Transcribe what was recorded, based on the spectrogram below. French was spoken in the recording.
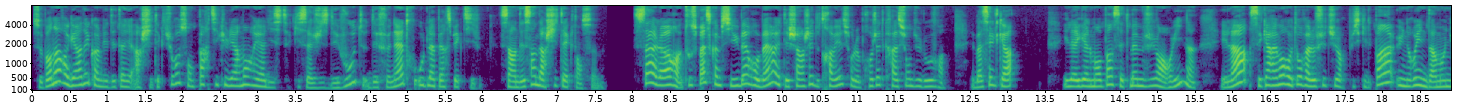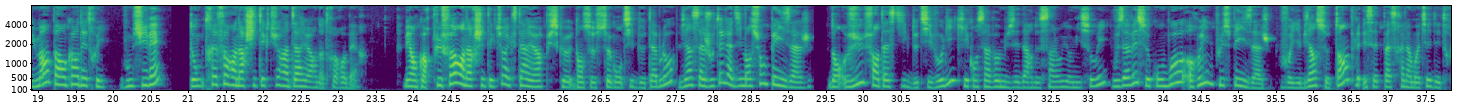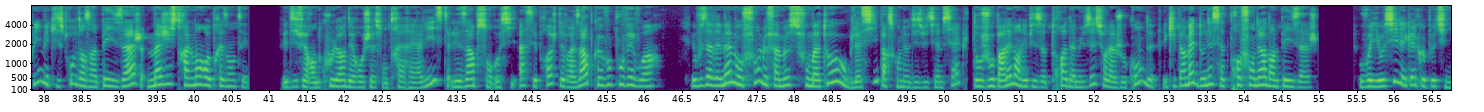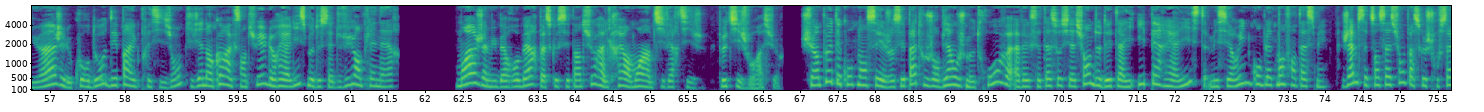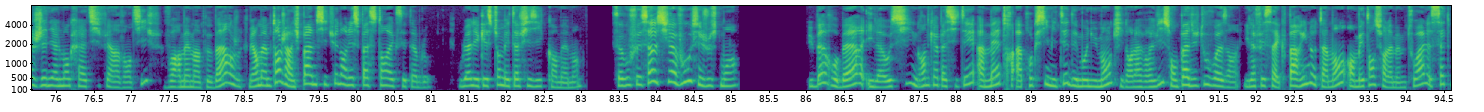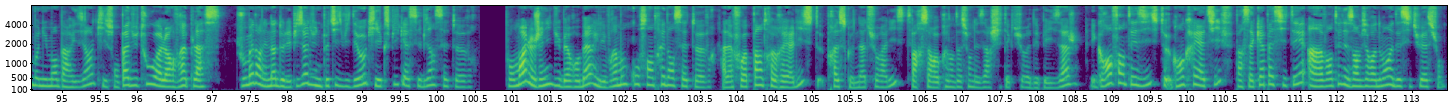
Cependant, regardez comme les détails architecturaux sont particulièrement réalistes, qu'il s'agisse des voûtes, des fenêtres ou de la perspective. C'est un dessin d'architecte en somme. Ça alors, tout se passe comme si Hubert Robert était chargé de travailler sur le projet de création du Louvre. Et eh bah ben, c'est le cas. Il a également peint cette même vue en ruine, et là, c'est carrément retour vers le futur, puisqu'il peint une ruine d'un monument pas encore détruit. Vous me suivez? Donc très fort en architecture intérieure, notre Robert. Mais encore plus fort en architecture extérieure, puisque dans ce second type de tableau vient s'ajouter la dimension paysage. Dans Vue fantastique de Tivoli, qui est conservé au musée d'art de Saint-Louis au Missouri, vous avez ce combo ruine plus paysage. Vous voyez bien ce temple et cette passerelle à moitié détruite, mais qui se trouve dans un paysage magistralement représenté. Les différentes couleurs des rochers sont très réalistes, les arbres sont aussi assez proches des vrais arbres que vous pouvez voir. Et vous avez même au fond le fameux sfumato ou glacis, parce qu'on est au XVIIIe siècle, dont je vous parlais dans l'épisode 3 d'Amusé sur la Joconde, et qui permet de donner cette profondeur dans le paysage. Vous voyez aussi les quelques petits nuages et le cours d'eau dépeints avec précision, qui viennent encore accentuer le réalisme de cette vue en plein air. Moi, j'aime Hubert Robert parce que ses peintures, elles créent en moi un petit vertige. Petit, je vous rassure. Je suis un peu décontenancée, je sais pas toujours bien où je me trouve avec cette association de détails hyper réalistes, mais ces ruines complètement fantasmées. J'aime cette sensation parce que je trouve ça génialement créatif et inventif, voire même un peu barge, mais en même temps j'arrive pas à me situer dans l'espace-temps avec ces tableaux. Ou là les questions métaphysiques quand même. Hein. Ça vous fait ça aussi à vous ou c'est juste moi? Hubert Robert, il a aussi une grande capacité à mettre à proximité des monuments qui dans la vraie vie sont pas du tout voisins. Il a fait ça avec Paris notamment, en mettant sur la même toile sept monuments parisiens qui sont pas du tout à leur vraie place. Je vous mets dans les notes de l'épisode une petite vidéo qui explique assez bien cette œuvre. Pour moi, le génie d'Hubert Robert, il est vraiment concentré dans cette œuvre, à la fois peintre réaliste, presque naturaliste, par sa représentation des architectures et des paysages, et grand fantaisiste, grand créatif, par sa capacité à inventer des environnements et des situations.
